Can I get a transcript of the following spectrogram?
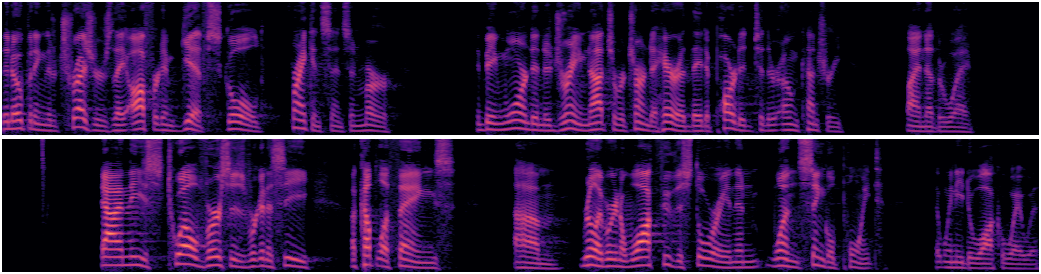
Then, opening their treasures, they offered him gifts gold, frankincense, and myrrh. And being warned in a dream not to return to Herod, they departed to their own country by another way. Now, in these 12 verses, we're going to see a couple of things. Um, really, we're going to walk through the story and then one single point that we need to walk away with.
